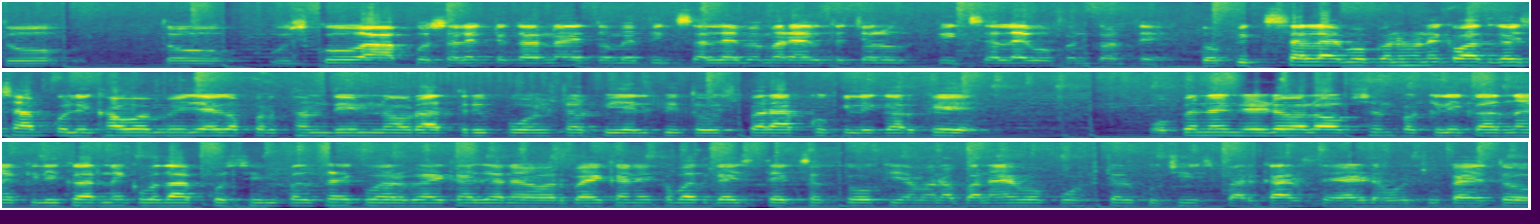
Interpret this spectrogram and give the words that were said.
तो तो उसको आपको सेलेक्ट करना है तो मैं पिक्सल लाइव में हूँ तो चलो पिक्सल लैब ओपन करते हैं। तो पिक्सल लाइव ओपन होने के बाद गई आपको लिखा हुआ मिल जाएगा प्रथम दिन नवरात्रि पोस्टर पीएलपी तो इस पर आपको क्लिक करके ओपन एंड रेड वाला ऑप्शन पर क्लिक करना है। क्लिक करने के बाद आपको सिंपल सा एक बार बैक आ जाना है। और बैक आने के बाद गैस देख सकते हो कि हमारा बनाया हुआ पोस्टर कुछ इस प्रकार से ऐड हो चुका है तो।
